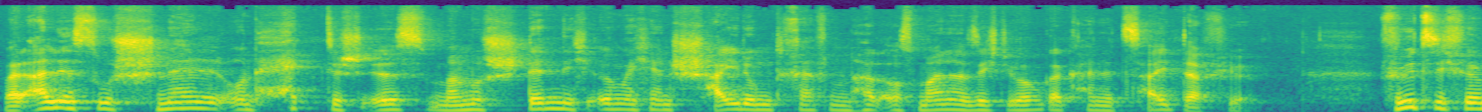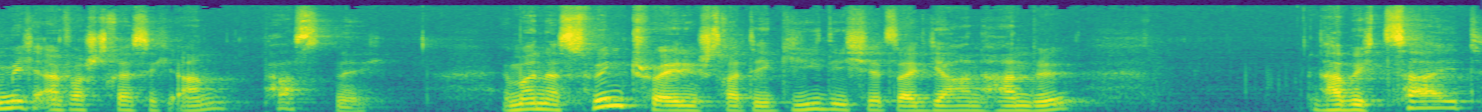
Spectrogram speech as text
weil alles so schnell und hektisch ist. Man muss ständig irgendwelche Entscheidungen treffen und hat aus meiner Sicht überhaupt gar keine Zeit dafür. Fühlt sich für mich einfach stressig an, passt nicht. In meiner Swing-Trading-Strategie, die ich jetzt seit Jahren handle, habe ich Zeit,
